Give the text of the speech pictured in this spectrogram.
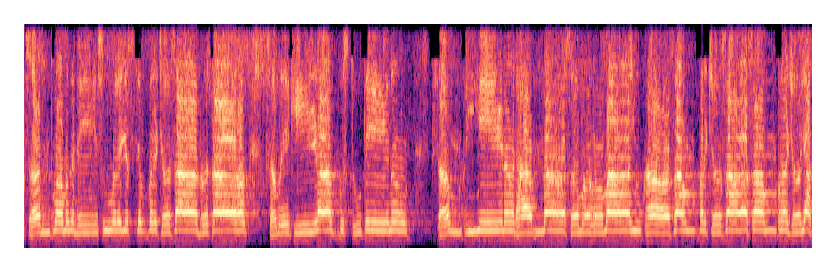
सन्त्वमग्ने सुवर्यस्य वर्चसा गताः समृखीणाग्स्तुतेन सम्प्रियेण धाम्ना समहमायुखा सम्पर्चसा सम्प्रजया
